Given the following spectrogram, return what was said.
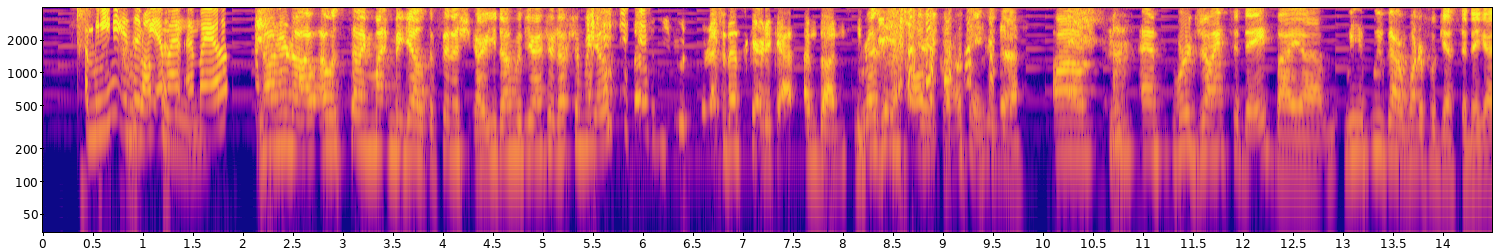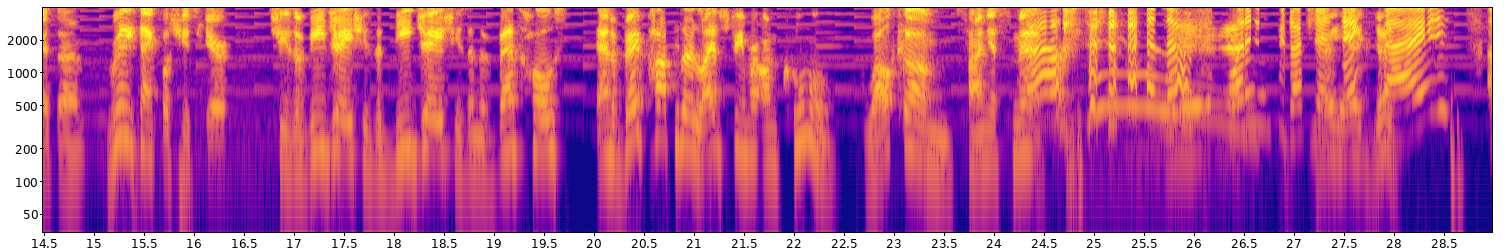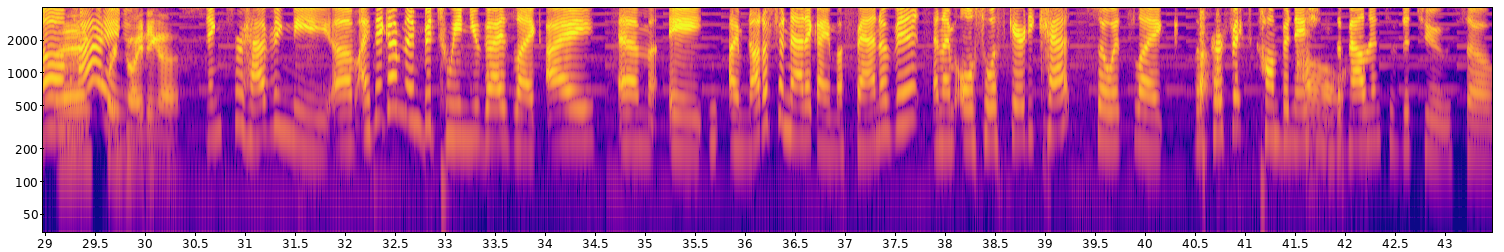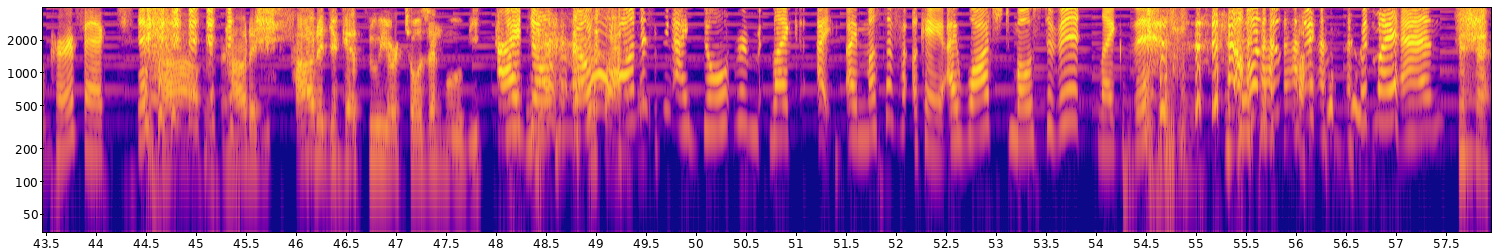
Me? Is it me? Am I, am I up? No, no, no. I, I was telling Mi- Miguel to finish. Are you done with your introduction, Miguel? That's me, dude. Resident scaredy cat. I'm done. Resident Security Guard. Okay, he's done. Um, and we're joined today by uh, we we've got a wonderful guest today, guys. Uh, really thankful she's here. She's a VJ, she's a DJ, she's an event host, and a very popular live streamer on Kumu. Welcome, Sonia Smith. Wow. Hello. What an introduction. Yeah, yeah, Thanks, yeah. guys. Um, Thanks hi. for joining us. Thanks for having me. Um, I think I'm in between you guys. Like, I am a, I'm not a fanatic. I am a fan of it, and I'm also a scaredy cat. So it's like the perfect combination, Wow. the balance of the two. So Perfect. How, how did you how did you get through your chosen movie? I don't know. Honestly, I don't rem- like. I I must have. Okay, I watched most of it like this, honestly, with my hands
